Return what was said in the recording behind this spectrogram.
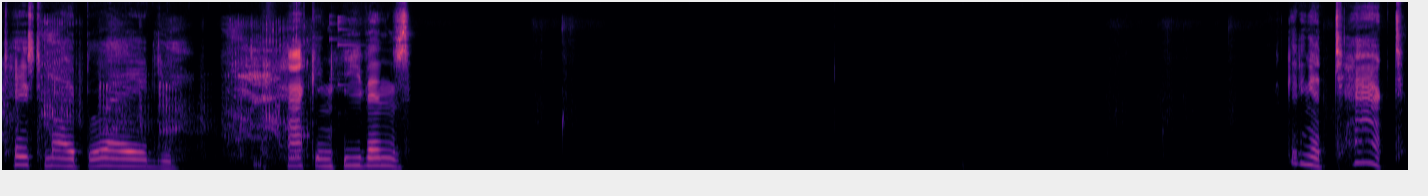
Taste my blade, you hacking heathens. Getting attacked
